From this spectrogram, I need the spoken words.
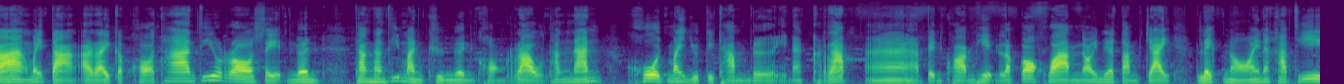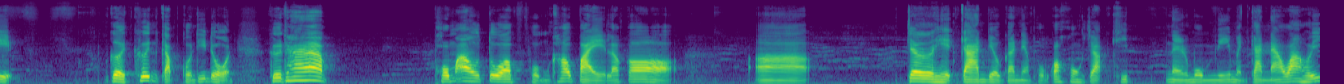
บ้างไม่ต่างอะไรกับขอทานที่รอเศษเงิน ทั้งทั้งที่มันคือเงินของเราทั้งนั้น โคตรไม่ยุติธรรมเลยนะครับ อ่า เป็นความเห็นแล้วก็ความน้อยเนื้อต่ำใจเล็กน้อยนะครับที่เกิดขึ้นกับคนที่โดน คือถ้าผมเอาตัวผมเข้าไปแล้วก็อ่าเจอเหตุการณ์เดียวกันเนี่ย ผมก็คงจะคิดในมุมนี้เหมือนกันนะว่าเฮ้ย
